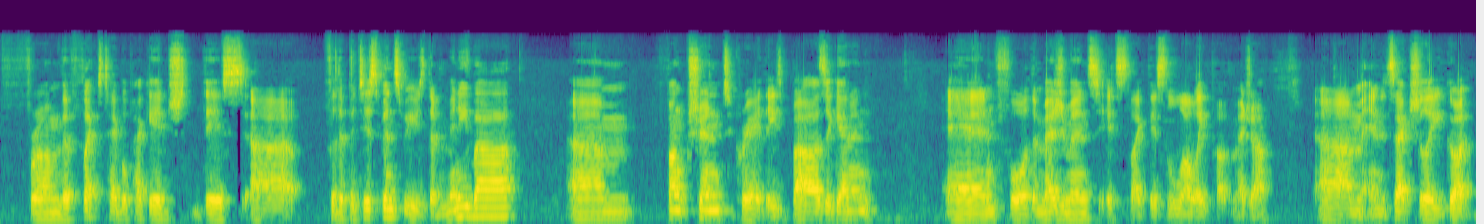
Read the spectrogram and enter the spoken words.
from the FlexTable package this uh, for the participants we used the mini bar um, function to create these bars again and, and for the measurements it's like this lollipop measure um, and it's actually got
